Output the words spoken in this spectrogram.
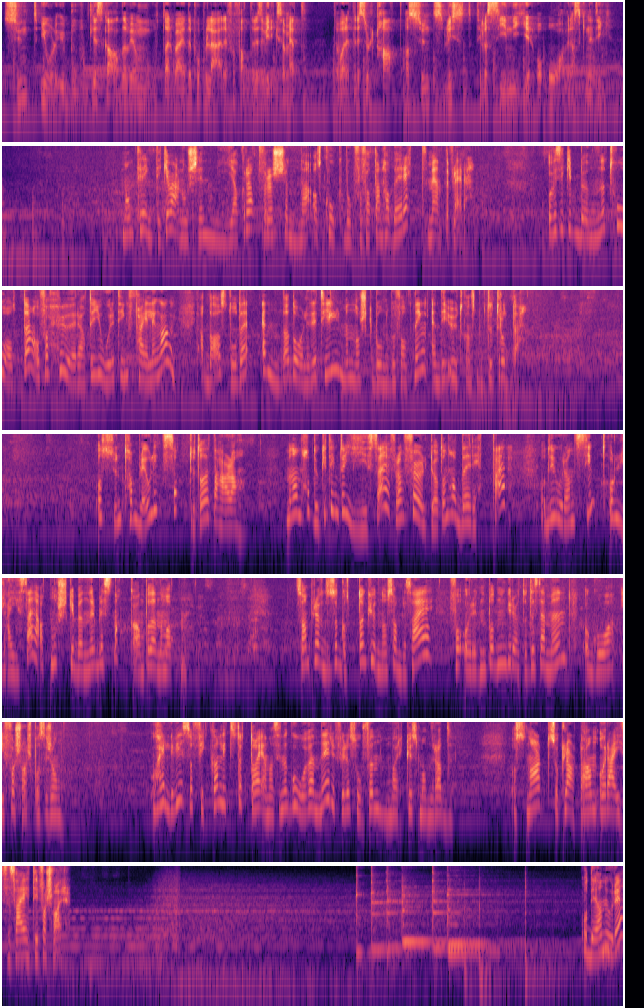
Sundt gjorde ubotelig skade ved å motarbeide populære forfatteres virksomhet. Det var et resultat av Sundts lyst til å si nye og overraskende ting. Man trengte ikke være noe geni akkurat for å skjønne at kokebokforfatteren hadde rett, mente flere. Og hvis ikke bøndene tålte å få høre at de gjorde ting feil en gang, ja, da sto det enda dårligere til med norsk bondebefolkning enn de i utgangspunktet trodde. Og Sundt han ble jo litt satt ut av dette her, da. Men han hadde jo ikke tenkt å gi seg, for han følte jo at han hadde rett her. Og det gjorde han sint og lei seg at norske bønder ble snakka om på denne måten. Så han prøvde så godt han kunne å samle seg, få orden på den grøtete stemmen og gå i forsvarsposisjon. Og heldigvis så fikk han litt støtte av en av sine gode venner, filosofen Marcus Monrad. Og snart så klarte han å reise seg til forsvar. Og det han gjorde,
